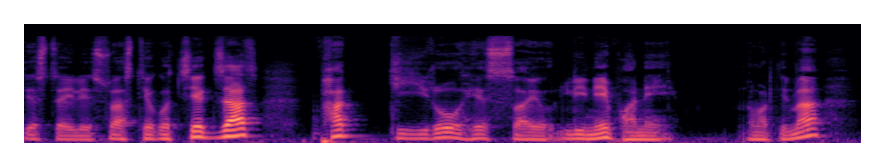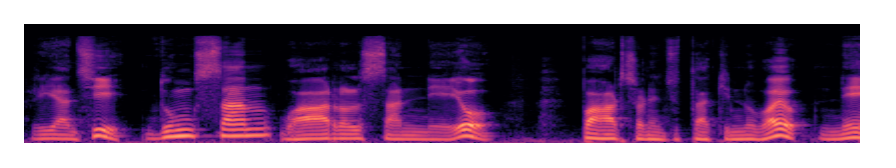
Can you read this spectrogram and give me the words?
त्यस्तैले स्वास्थ्यको चेकजाँच फाकिरो हेसयो लिने भने नम्बर तिनमा रियान्सी दुङसान वारल सान्नेयो पहाड चढ्ने जुत्ता किन्नुभयो ने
